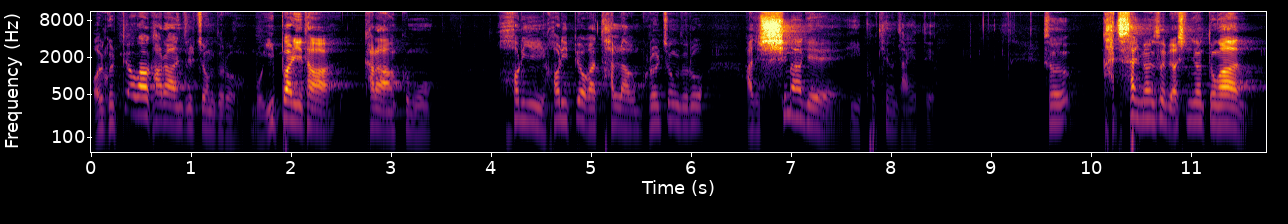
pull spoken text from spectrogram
얼굴 뼈가 가라앉을 정도로 뭐 이빨이 다 가라앉고 뭐 허리 허리 뼈가 탈라고 그럴 정도로 아주 심하게 이 폭행을 당했대요. 그래서 같이 살면서 몇십 년 동안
